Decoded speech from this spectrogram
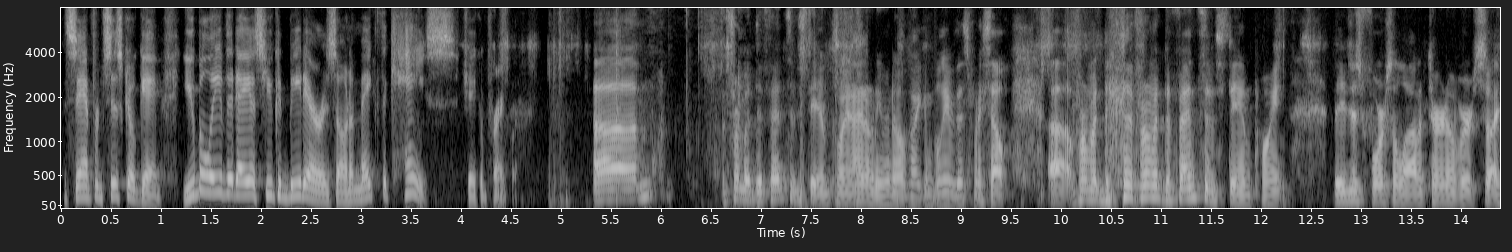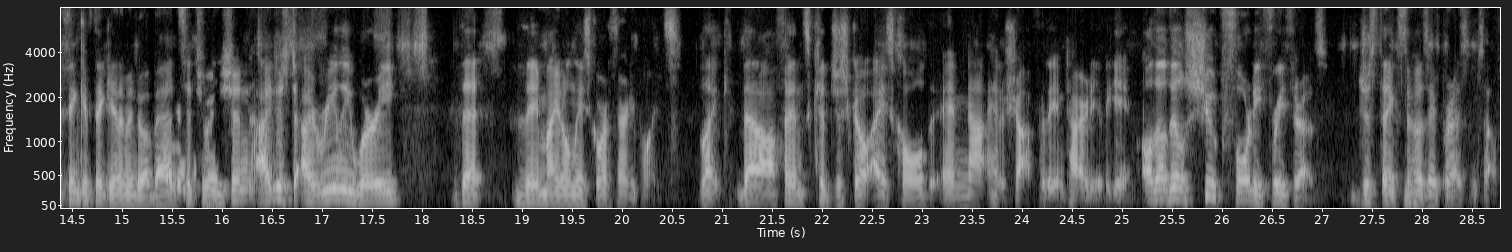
the San Francisco game. You believe that ASU could beat Arizona. Make the case, Jacob Franklin. Um, from a defensive standpoint, I don't even know if I can believe this myself. Uh, from a from a defensive standpoint, they just force a lot of turnovers. So I think if they get them into a bad situation, I just I really worry that they might only score thirty points like that offense could just go ice cold and not hit a shot for the entirety of the game. Although they'll shoot 40 free throws, just thanks to. Jose Perez himself.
